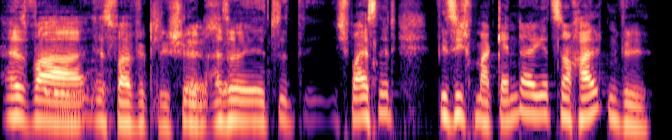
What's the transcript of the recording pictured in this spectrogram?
es war, es war wirklich schön. Also jetzt, ich weiß nicht, wie sich Magenta jetzt noch halten will.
